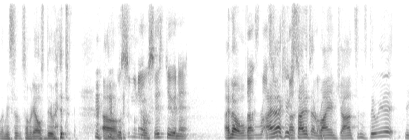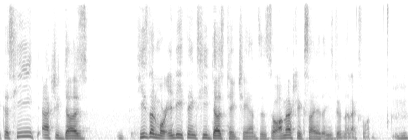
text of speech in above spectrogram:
let me somebody else do it. Um, well, someone else is doing it. I know. That's- that's I'm actually excited that. Rian Johnson's doing it because he actually does. He's done more indie things. He does take chances, so I'm actually excited that he's doing the next one. Mhm.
